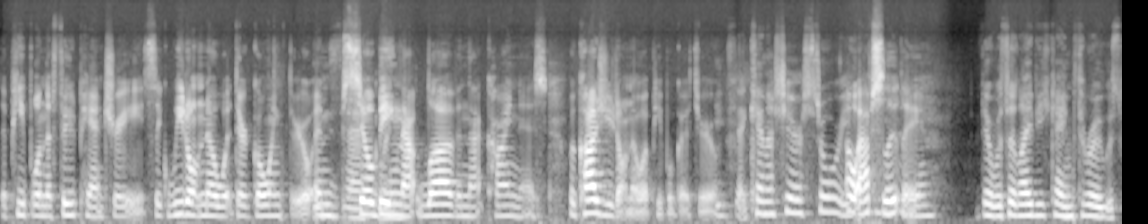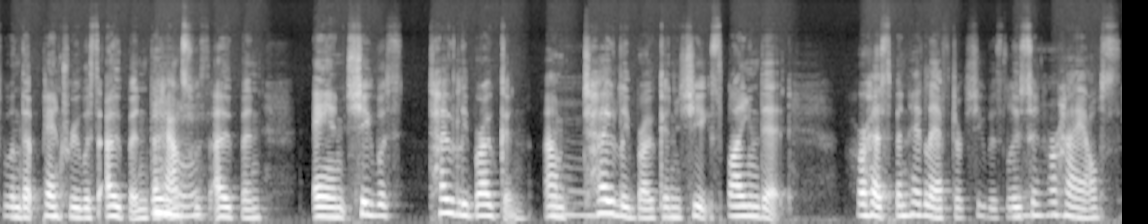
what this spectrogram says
the people in the food pantry, it's like we don't know what they're going through, and still being that love and that kindness because you don't know what people go through. Exact- Can I share a story? Oh, absolutely. there was a lady came through. It was when the pantry was open, the house mm-hmm. was open, and she was totally broken. I'm mm. totally broken. And she explained that her husband had left her. She was losing her mm. house.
